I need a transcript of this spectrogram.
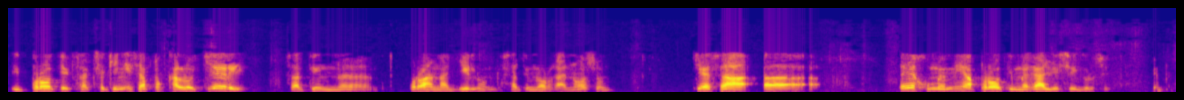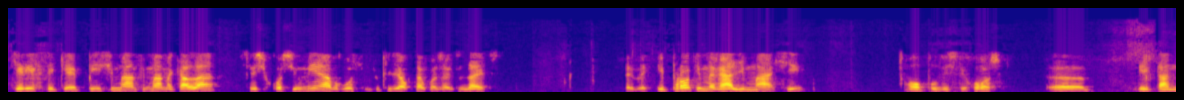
η πρώτη θα ξεκινήσει από το καλοκαίρι, θα την ε, προαναγγείλουν, θα την οργανώσουν και θα ε, έχουμε μία πρώτη μεγάλη σύγκρουση. Κηρύχθηκε επίσημα, αν θυμάμαι καλά, στις 21 Αυγούστου του 1866. Ε, η πρώτη μεγάλη μάχη, όπου δυστυχώς ε, ήταν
